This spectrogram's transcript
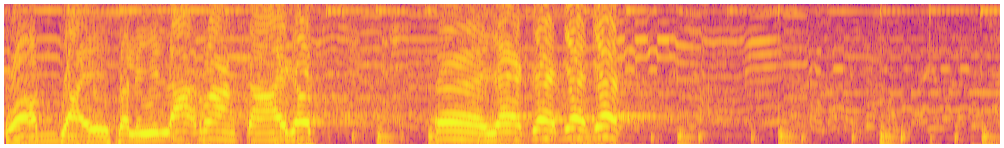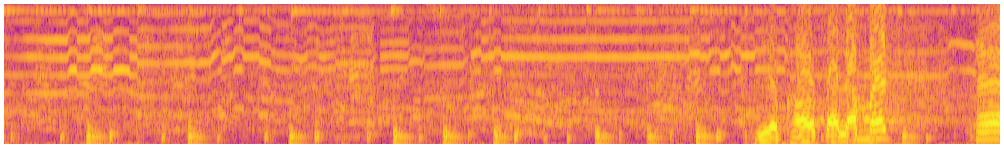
ความใหญ่สรีระร่างกายครับเอ้ยแยกแยกแยกแยก เสียบเขาแต่ละเม็ดแหม่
